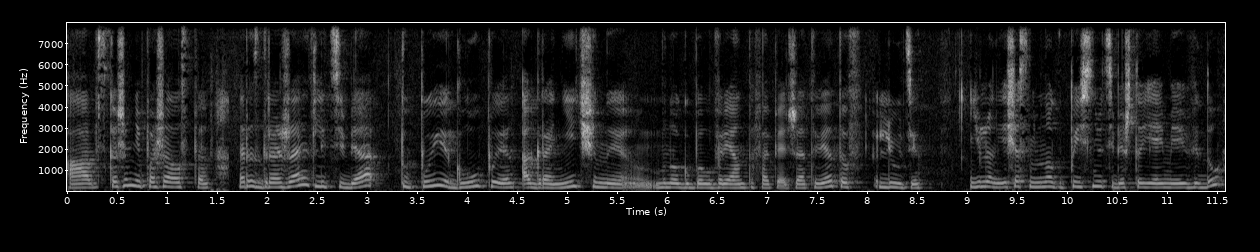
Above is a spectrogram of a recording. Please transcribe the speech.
а скажи мне, пожалуйста, раздражает ли тебя тупые, глупые, ограниченные, много было вариантов, опять же, ответов, люди? Юлен, я сейчас немного поясню тебе, что я имею в виду.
